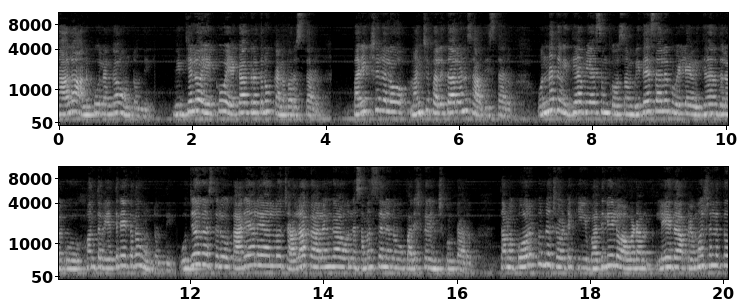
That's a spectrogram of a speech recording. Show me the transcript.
చాలా అనుకూలంగా ఉంటుంది. విద్యలో ఎక్కువ ఏకాగ్రతను కనబరుస్తారు. పరీక్షలలో మంచి ఫలితాలను సాధిస్తారు. ఉన్నత విద్యాభ్యాసం కోసం విదేశాలకు వెళ్ళే విద్యార్థులకు కొంత వ్యతిరేకత ఉంటుంది. ఉద్యోగస్తులు కార్యాలయాల్లో చాలా కాలంగా ఉన్న సమస్యలను పరిష్కరించుకుంటారు. తమ కోరుకున్న చోటకి బదిలీలు అవడం లేదా ప్రమోషన్లతో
